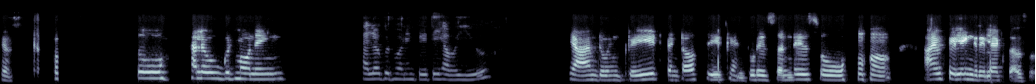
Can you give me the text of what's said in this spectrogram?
Yes. So, hello, good morning. Hello, good morning, Preeti. How are you? Yeah, I'm doing great, fantastic. And today is Sunday, so I'm feeling relaxed also.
